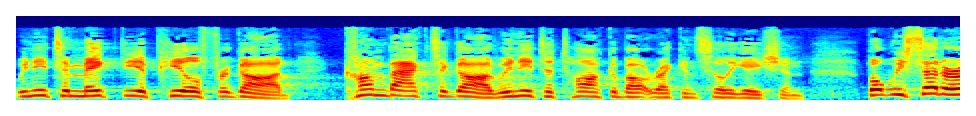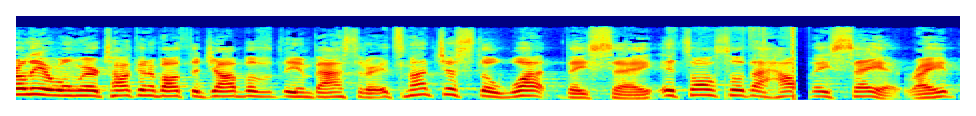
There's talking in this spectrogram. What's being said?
we need to make the appeal for God. Come back to God. We need to talk about reconciliation. But we said earlier when we were talking about the job of the ambassador, it's not just the what they say, it's also the how they say it, right?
